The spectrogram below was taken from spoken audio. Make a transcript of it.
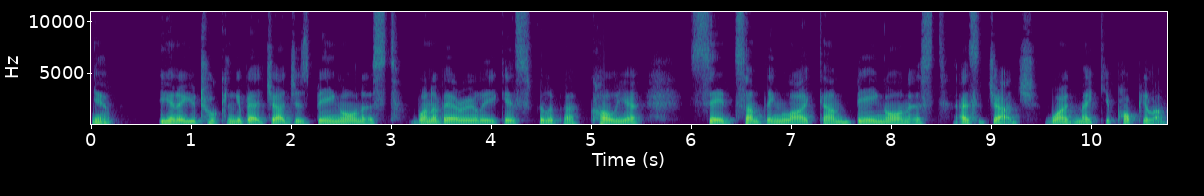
Yep. You know, you're talking about judges being honest. One of our earlier guests, Philippa Collier, said something like um, being honest as a judge won't make you popular.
